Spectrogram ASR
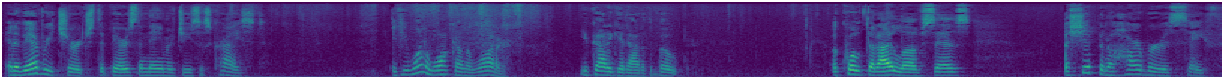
and of every church that bears the name of Jesus Christ. If you want to walk on the water, you've got to get out of the boat. A quote that I love says, A ship in a harbor is safe,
